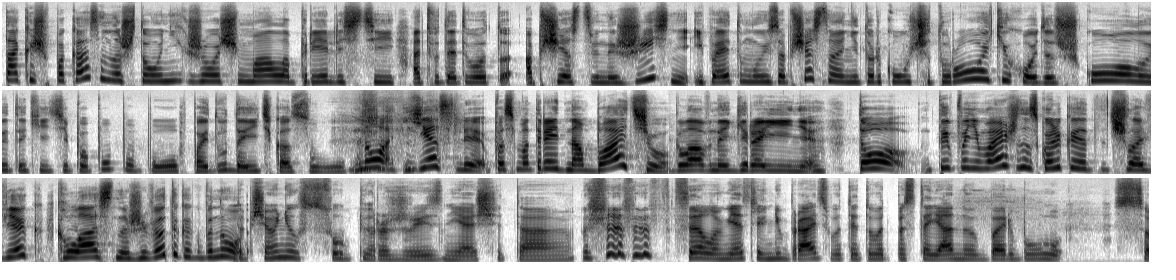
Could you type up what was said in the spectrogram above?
так еще показано, что у них же очень мало прелестей от вот этой вот общественной жизни, и поэтому из общественной они только учат уроки, ходят в школу и такие типа пу-пу-пу, пойду доить козу. Но если посмотреть на батю главной героини, то ты понимаешь, насколько этот человек классно живет и как бы, ну, Вообще у них супер жизнь, я считаю. В целом, если не брать вот эту вот постоянную борьбу с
